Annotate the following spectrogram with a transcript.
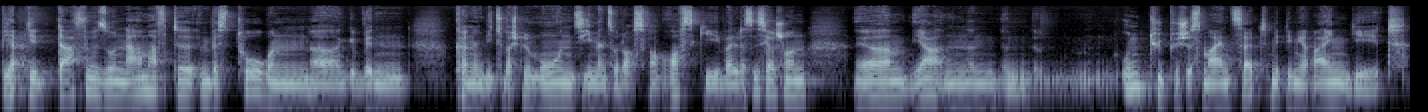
Wie habt ihr dafür so namhafte Investoren äh, gewinnen können, wie zum Beispiel Mohn, Siemens oder auch Swarovski? Weil das ist ja schon ähm, ja, ein, ein, ein untypisches Mindset, mit dem ihr reingeht.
